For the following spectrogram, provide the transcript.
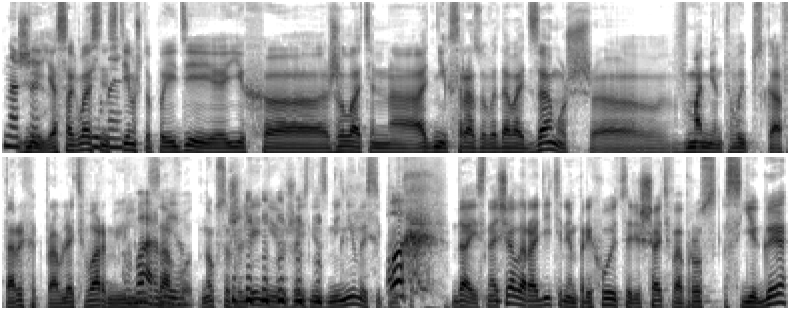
наши. Не, я согласен любимые. с тем, что, по идее, их э, желательно одних сразу выдавать замуж э, в момент выпуска, а вторых отправлять в армию или в на завод. Но, к сожалению, жизнь изменилась. И, да, и сначала родителям приходится решать вопрос с ЕГЭ.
